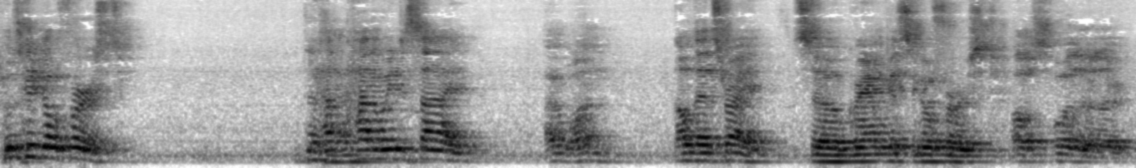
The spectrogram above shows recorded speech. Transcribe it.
Who's gonna go first? How, how do we decide? I won. Oh, that's right. So Graham gets to go first. Oh, spoiler alert.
